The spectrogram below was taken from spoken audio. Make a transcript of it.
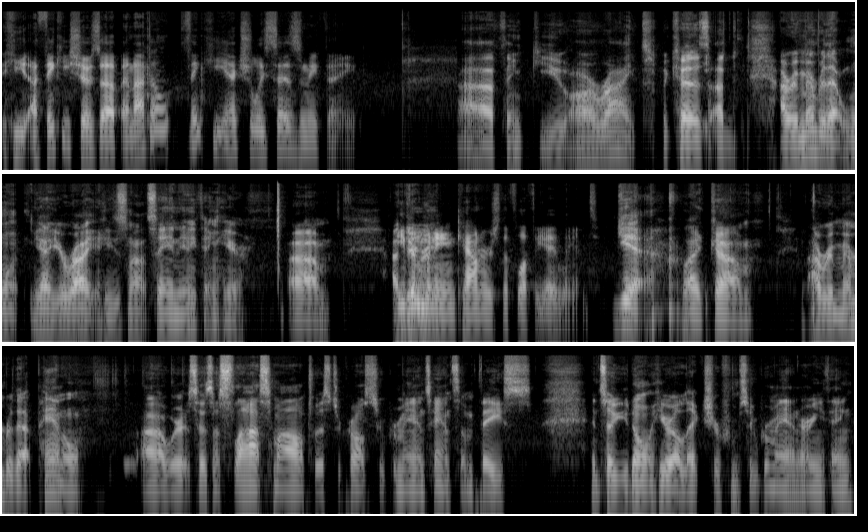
he, I think he shows up, and I don't think he actually says anything. I think you are right because I, I remember that one. Yeah, you're right. He's not saying anything here. Um, I even when he encounters the fluffy aliens. Yeah, like um, I remember that panel uh, where it says a sly smile twist across Superman's handsome face, and so you don't hear a lecture from Superman or anything.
